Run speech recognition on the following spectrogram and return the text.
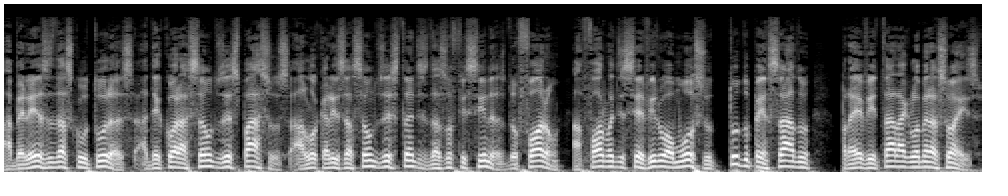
a beleza das culturas, a decoração dos espaços, a localização dos estantes das oficinas, do fórum, a forma de servir o almoço, tudo pensado para evitar aglomerações,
